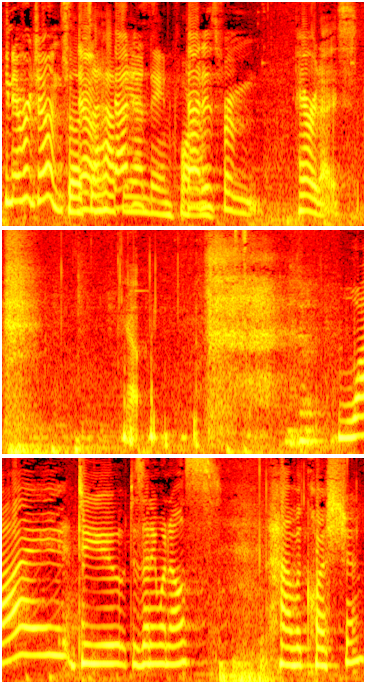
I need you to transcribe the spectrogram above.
He never jumps. So it's No, a happy that is- ending for That him. is from Paradise. yeah. Why do you? Does anyone else have a question?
